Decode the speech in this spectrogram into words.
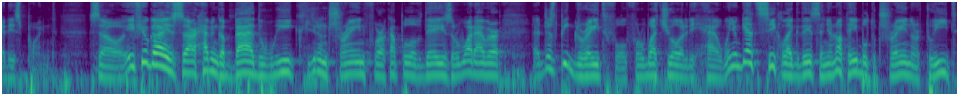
at this point so if you guys are having a bad week, you didn't train for a couple of days or whatever, uh, just be grateful for what you already have. When you get sick like this and you're not able to train or to eat,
